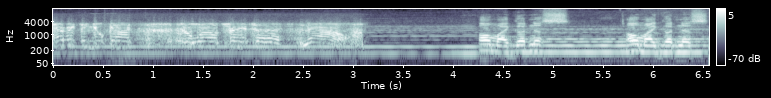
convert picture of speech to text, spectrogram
everything you got to the World Trade Center now. Oh my goodness. Oh my goodness.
